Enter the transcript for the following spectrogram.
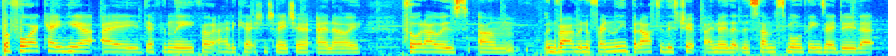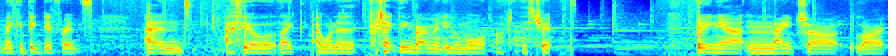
Before I came here, I definitely felt I had a connection to nature and I thought I was um, environmental friendly, but after this trip I know that there's some small things I do that make a big difference and I feel like I want to protect the environment even more after this trip. Being out in nature, like,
